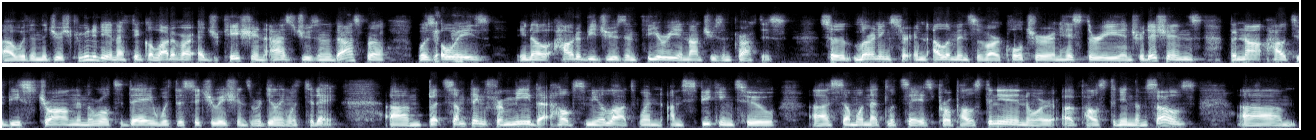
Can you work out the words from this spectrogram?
uh, within the Jewish community. And I think a lot of our education as Jews in the diaspora was always, you know, how to be Jews in theory and not Jews in practice. So learning certain elements of our culture and history and traditions, but not how to be strong in the world today with the situations we're dealing with today. Um, but something for me that helps me a lot when I'm speaking to uh, someone that, let's say, is pro-Palestinian or a Palestinian themselves, um,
